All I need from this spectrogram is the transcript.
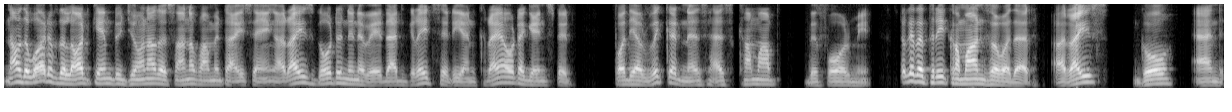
Now the word of the Lord came to Jonah the son of Amittai, saying, Arise, go to Nineveh, that great city, and cry out against it, for their wickedness has come up before me. Look at the three commands over there arise, go, and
